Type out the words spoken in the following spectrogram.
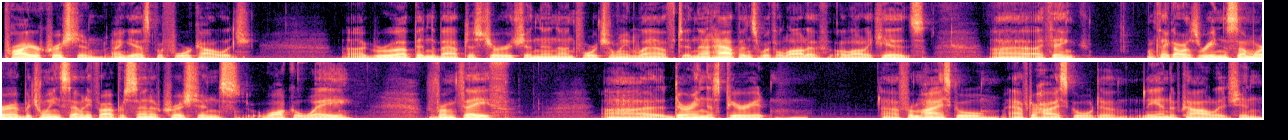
prior Christian, I guess, before college. Uh, grew up in the Baptist church and then unfortunately left, and that happens with a lot of a lot of kids. Uh, I think I think I was reading somewhere between 75% of Christians walk away from faith uh, during this period uh, from high school, after high school to the end of college. And,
